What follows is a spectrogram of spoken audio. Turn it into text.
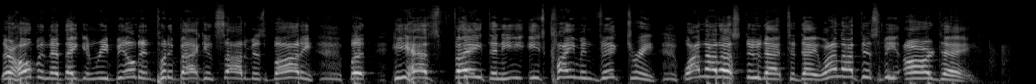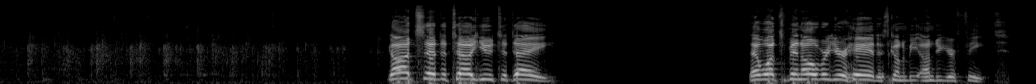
They're hoping that they can rebuild it and put it back inside of his body. But he has faith and he, he's claiming victory. Why not us do that today? Why not this be our day? God said to tell you today that what's been over your head is going to be under your feet.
